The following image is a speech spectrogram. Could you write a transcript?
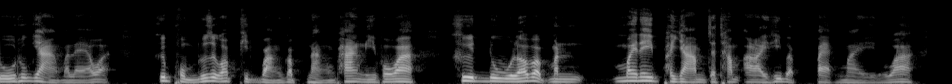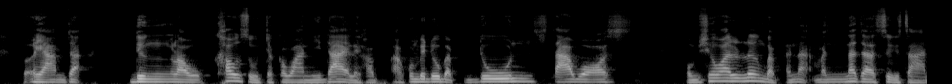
รู้ทุกอย่างมาแล้วอะคือผมรู้สึกว่าผิดหวังกับหนังภาคนี้ เพราะว่าคือดูแล้วแบบมันไม่ได้พยายามจะทำอะไรที่แบบแปลกใหม่หรือว่าพยายามจะดึงเราเข้าสู่จักรวาลนนี้ได้เลยครับคุณไปดูแบบดูน Star Wars ผมเชื่อว่าเรื่องแบบนั้นอะมันน่าจะสื่อสาร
